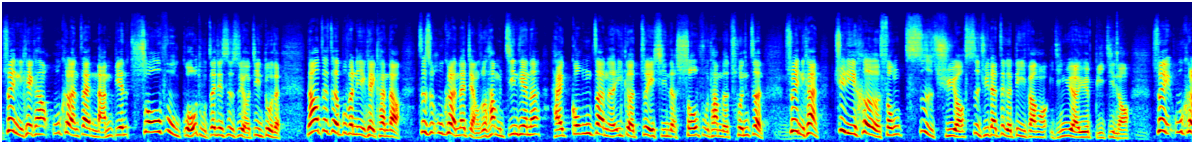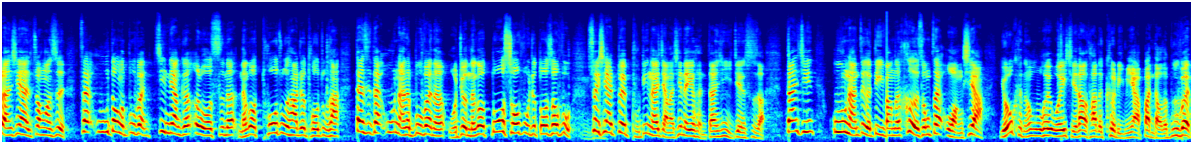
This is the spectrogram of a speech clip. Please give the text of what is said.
所以你可以看到乌克兰在南边收复国土这件事是有进度的。然后在这个部分，你也可以看到，这是乌克兰在讲说，他们今天呢还攻占了一个最新的收复他们的村镇。所以你看，距离赫尔松市区哦，市区在这个地方哦，已经越来越逼近哦。所以乌克兰现在的状况是在。乌东的部分尽量跟俄罗斯呢能够拖住它就拖住它，但是在乌南的部分呢，我就能够多收复就多收复。所以现在对普丁来讲呢，现在也很担心一件事啊，担心乌南这个地方的赫尔松再往下，有可能会威胁到他的克里米亚半岛的部分。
